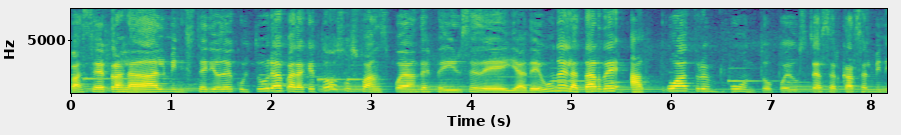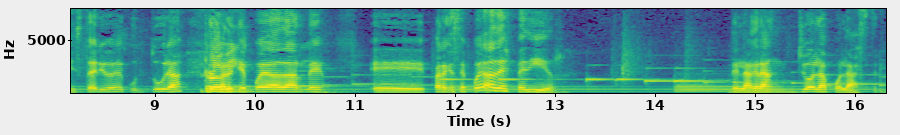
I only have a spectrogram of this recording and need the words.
va a ser trasladada al Ministerio de Cultura para que todos sus fans puedan despedirse de ella. De una de la tarde a cuatro en punto puede usted acercarse al Ministerio de Cultura para que pueda darle, eh, para que se pueda despedir de la gran Yola Polastri.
